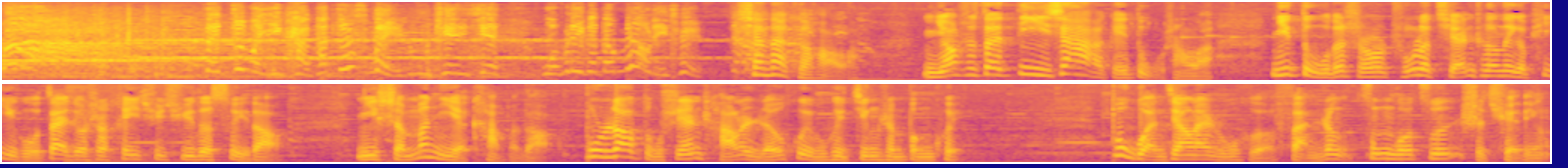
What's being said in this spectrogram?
哇！再这么一看，她真是美如天仙。我们立刻到庙里去。现在可好了，你要是在地下给堵上了。你堵的时候，除了前车那个屁股，再就是黑黢黢的隧道，你什么你也看不到，不知道堵时间长了人会不会精神崩溃。不管将来如何，反正中国尊是确定了。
